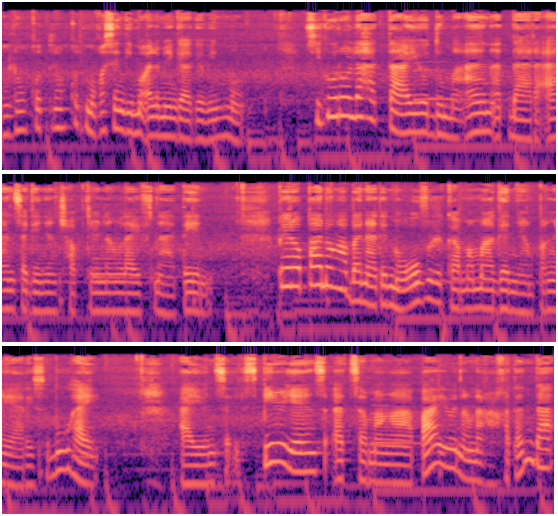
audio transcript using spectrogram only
ang lungkot-lungkot mo kasi hindi mo alam yung gagawin mo. Siguro lahat tayo dumaan at daraan sa ganyang chapter ng life natin. Pero paano nga ba natin mo-overcome ang mga ganyang pangyayari sa buhay? Ayon sa experience at sa mga payo ng nakakatanda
